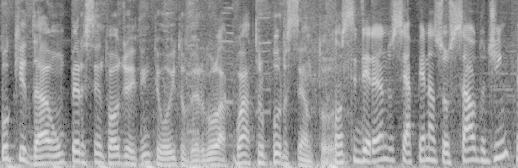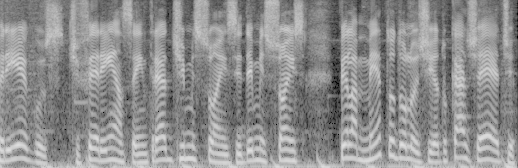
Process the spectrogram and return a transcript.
o que dá um percentual de 88,4%. Considerando-se apenas o saldo de empregos, diferença entre admissões e demissões pela metodologia do CAGED,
